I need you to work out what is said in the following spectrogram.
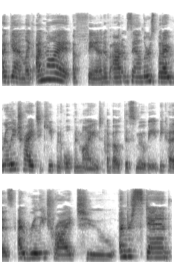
again, like I'm not a fan of Adam Sandler's, but I really tried to keep an open mind about this movie because I really tried to understand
